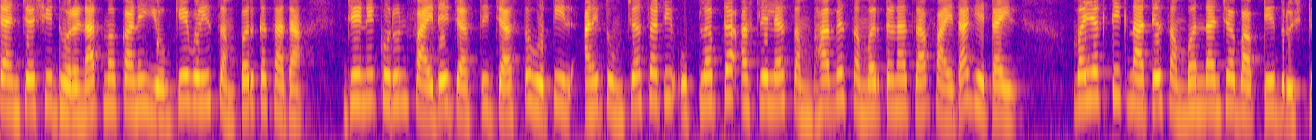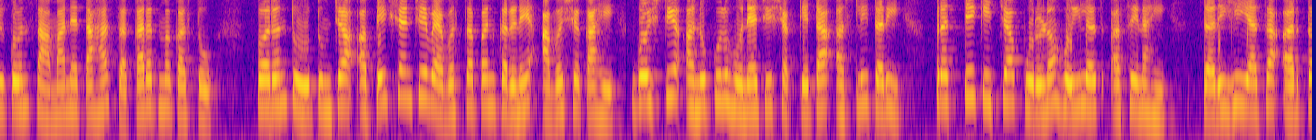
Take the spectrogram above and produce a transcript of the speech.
त्यांच्याशी धोरणात्मक आणि योग्य वेळी संपर्क साधा. जेणेकरून फायदे जास्तीत जास्त होतील आणि तुमच्यासाठी उपलब्ध असलेल्या संभाव्य समर्थनाचा फायदा घेता येईल. वैयक्तिक नातेसंबंधांच्या बाबतीत दृष्टिकोन सामान्यतः सकारात्मक असतो परंतु तुमच्या अपेक्षांचे व्यवस्थापन करणे आवश्यक आहे. गोष्टी अनुकूल होण्याची शक्यता असली तरी प्रत्येक इच्छा पूर्ण होईलच असे नाही तरीही याचा अर्थ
